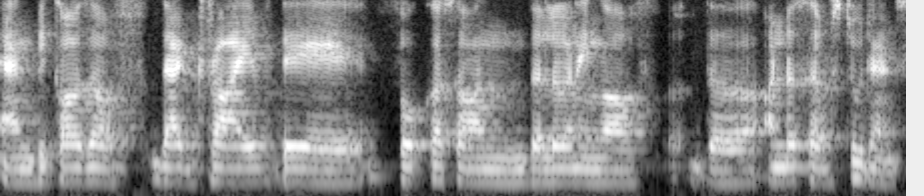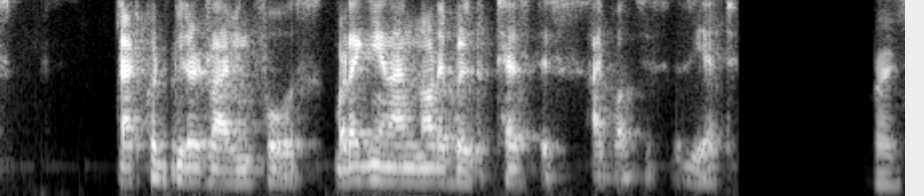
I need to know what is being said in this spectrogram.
and because of that drive, they focus on the learning of the underserved students. That could be the driving force. But again, I'm not able to test this hypothesis yet. Right.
